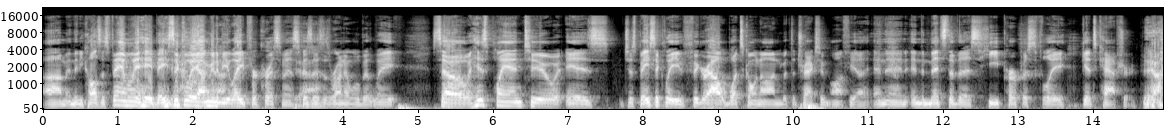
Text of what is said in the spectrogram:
Um, and then he calls his family, "Hey, basically, I'm going to yeah. be late for Christmas because Yeah. this is running a little bit late." So his plan too is just basically figure out what's going on with the tracksuit mafia, and then in the midst of this, he purposefully gets captured Yeah,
